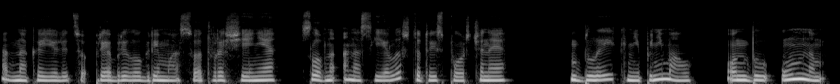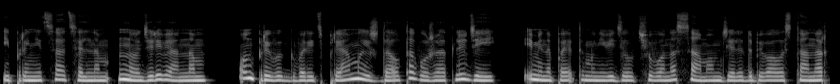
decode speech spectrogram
Однако ее лицо приобрело гримасу отвращения, словно она съела что-то испорченное. Блейк не понимал, он был умным и проницательным, но деревянным. Он привык говорить прямо и ждал того же от людей. Именно поэтому не видел, чего на самом деле добивалась Таннер.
